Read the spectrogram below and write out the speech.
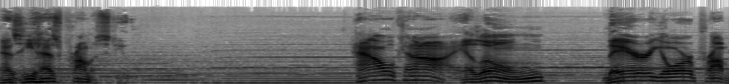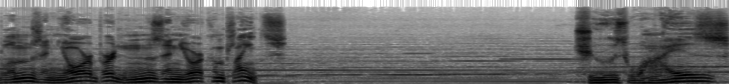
as he has promised you. How can I alone bear your problems and your burdens and your complaints? Choose wise,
